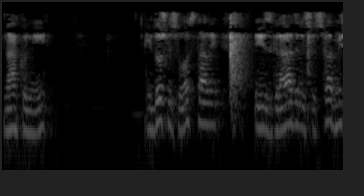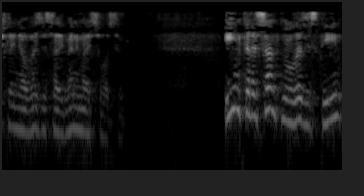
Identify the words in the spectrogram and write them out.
Nakon njih. I došli su ostali i izgradili su sva mišljenja u vezi sa imenima i svojstvima. I interesantno u vezi s tim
